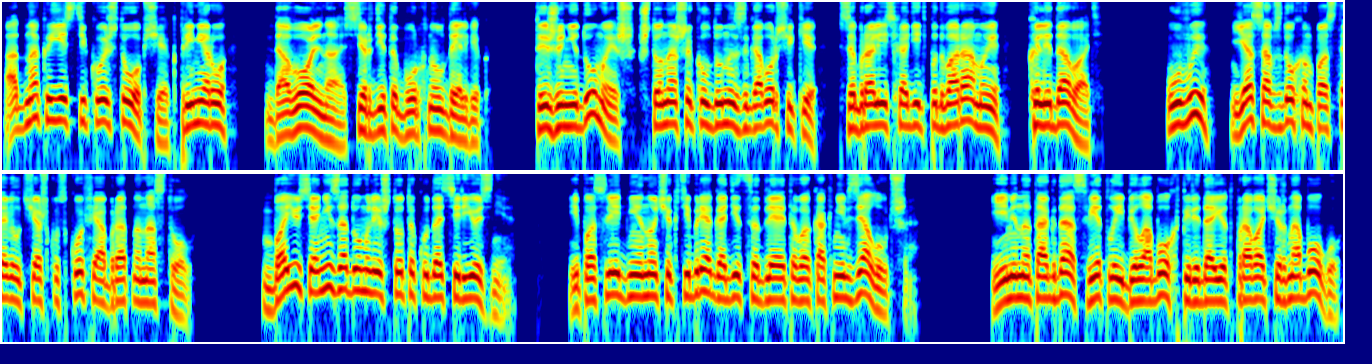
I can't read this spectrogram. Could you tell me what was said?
однако есть и кое-что общее. К примеру, «Довольно», — сердито буркнул Дельвик. «Ты же не думаешь, что наши колдуны-заговорщики собрались ходить по дворам и каледовать?» Увы, я со вздохом поставил чашку с кофе обратно на стол. Боюсь, они задумали что-то куда серьезнее. И последняя ночь октября годится для этого как нельзя лучше. Именно тогда светлый белобог передает права Чернобогу,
